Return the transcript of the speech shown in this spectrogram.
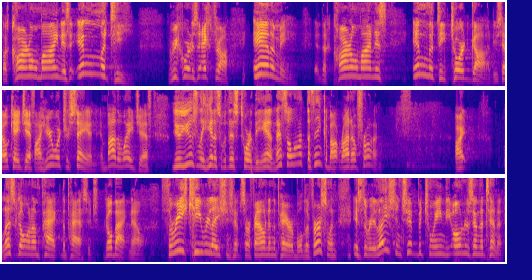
The carnal mind is enmity. The Greek word is ekthra, enemy. The carnal mind is enmity toward God. You say, okay, Jeff, I hear what you're saying. And by the way, Jeff, you usually hit us with this toward the end. That's a lot to think about right up front. All right, let's go and unpack the passage. Go back now. Three key relationships are found in the parable. The first one is the relationship between the owners and the tenant.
